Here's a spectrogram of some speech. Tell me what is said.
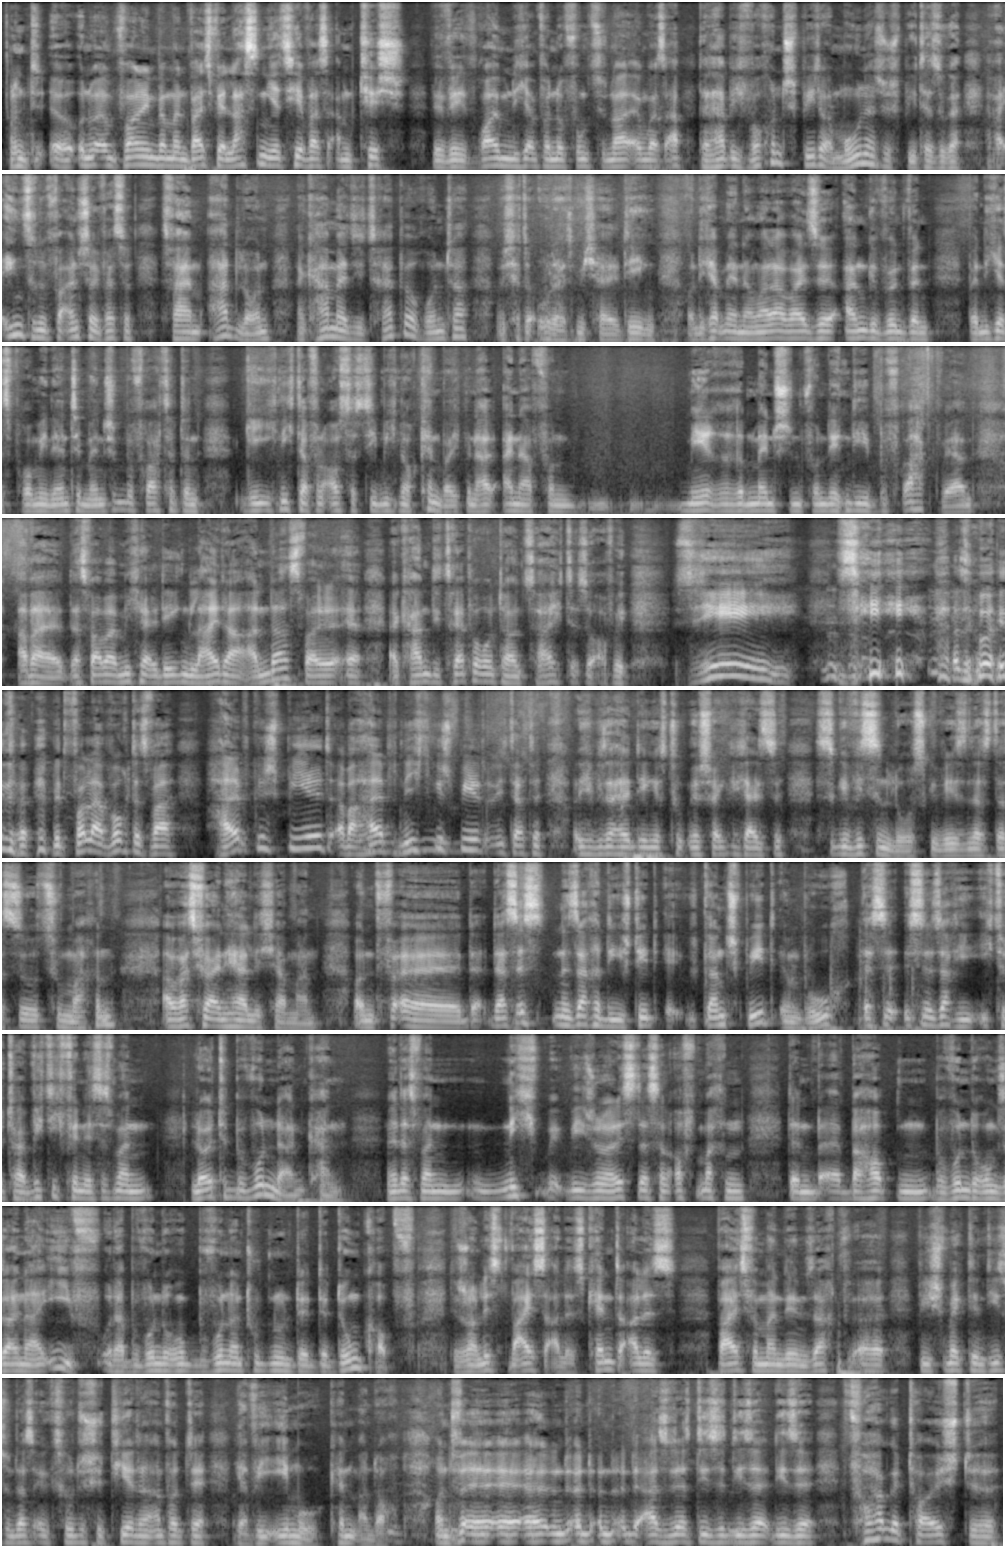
Und, äh, und vor allem, wenn man weiß, wir lassen jetzt hier was am Tisch, wir, wir räumen nicht einfach nur funktional irgendwas ab, dann habe ich Wochen später, Monate später sogar, da war irgendeine so Veranstaltung, ich weiß nicht, es war im Adlon, dann kam er die Treppe runter und ich dachte, oh, da ist Michael Degen. Und ich habe mir normalerweise angewöhnt, wenn, wenn ich jetzt prominente Menschen befragt habe, dann gehe ich nicht davon aus, dass die mich noch kennen, weil ich bin halt einer von mehreren Menschen, von denen die befragt werden. Aber das war bei Michael Degen leider anders, weil er, er kam die Treppe runter und zeigte so auf mich, sie, sie, also mit, voller Wucht. Das war halb gespielt, aber halb nicht gespielt. Und ich dachte, und ich habe gesagt, Herr Degen, es tut mir schrecklich leid, es ist gewissenlos gewesen, das, das so zu machen. Aber was für ein herrlicher Mann. Und äh, das ist eine Sache, die steht ganz spät im Buch. Das ist eine Sache, die ich total wichtig finde, ist, dass man Leute bewundern kann. Ne, dass man nicht, wie Journalisten das dann oft machen, dann behaupten, Bewunderung sei naiv oder Bewunderung, bewundern tut nun der, der Dummkopf. Der Journalist weiß alles, kennt alles, weiß, wenn man dem sagt, äh, wie schmeckt denn dies und das exotische Tier, dann antwortet er, ja, wie Emu, kennt man doch. Und, äh, äh, und, und, und also das, diese, diese, diese vorgetäuschte,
